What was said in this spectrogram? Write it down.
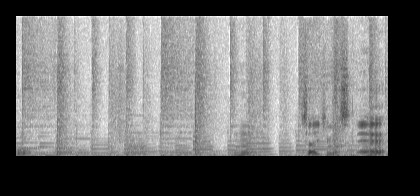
お。うん。じゃあいきますね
